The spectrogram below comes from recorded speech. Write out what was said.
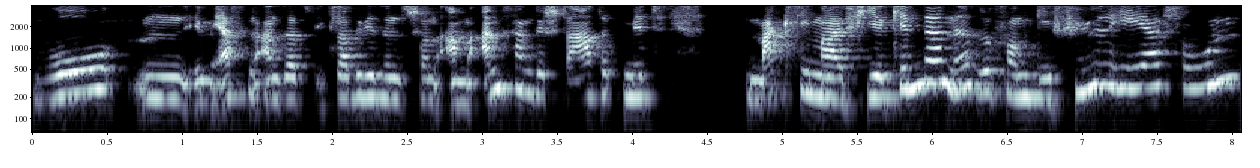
wo mh, hm, im ersten Ansatz, ich glaube, wir sind schon am Anfang gestartet mit maximal vier Kinder, ne, so vom Gefühl her schon,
